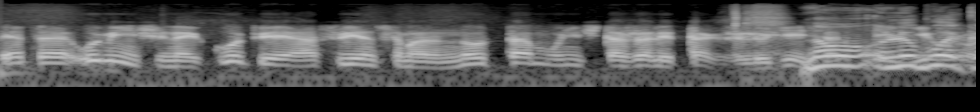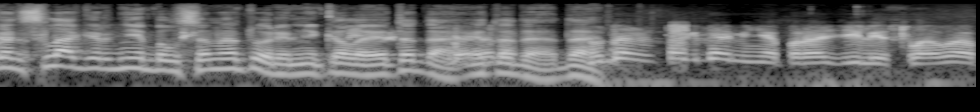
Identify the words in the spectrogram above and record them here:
Это уменьшенная копия Освенцима, но там уничтожали также людей. Ну, любой концлагерь не был санаторием, Николай. Это да, это да, да. Но даже тогда меня поразили слова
